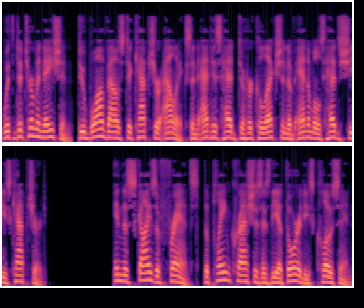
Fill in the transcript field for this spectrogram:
With determination, Dubois vows to capture Alex and add his head to her collection of animals' heads she's captured. In the skies of France, the plane crashes as the authorities close in.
